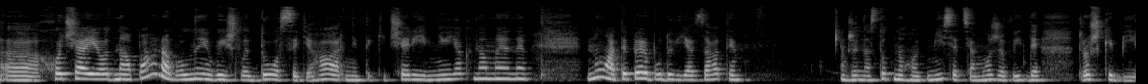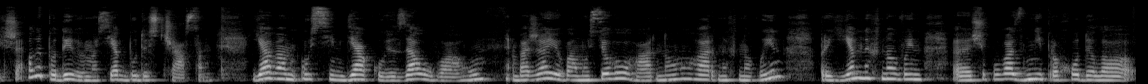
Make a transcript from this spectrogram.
е, хоча і одна пара, вони вийшли досить гарні, такі чарівні, як на мене. Ну, а тепер буду в'язати вже наступного місяця, може, вийде трошки більше, але подивимось, як буде з часом. Я вам усім дякую за увагу. Бажаю вам усього гарного, гарних новин, приємних новин, е, щоб у вас дні проходило,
